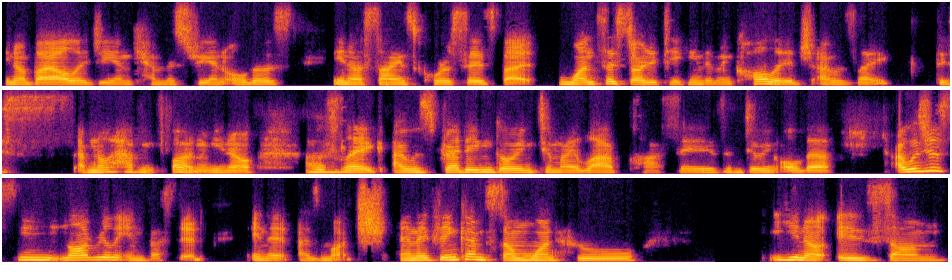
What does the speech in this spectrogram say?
you know, biology and chemistry and all those, you know, science courses. But once I started taking them in college, I was like, this, I'm not having fun, you know. I was like, I was dreading going to my lab classes and doing all the, I was just not really invested in it as much. And I think I'm someone who, you know is um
